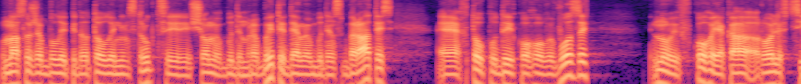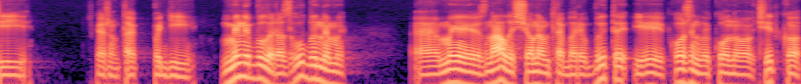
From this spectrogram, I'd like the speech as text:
у нас вже були підготовлені інструкції, що ми будемо робити, де ми будемо збиратись, е, хто куди кого вивозить, ну і в кого яка роль в цій, скажімо так, події. Ми не були розгубленими. Е, Ми знали, що нам треба робити, і кожен виконував чітко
